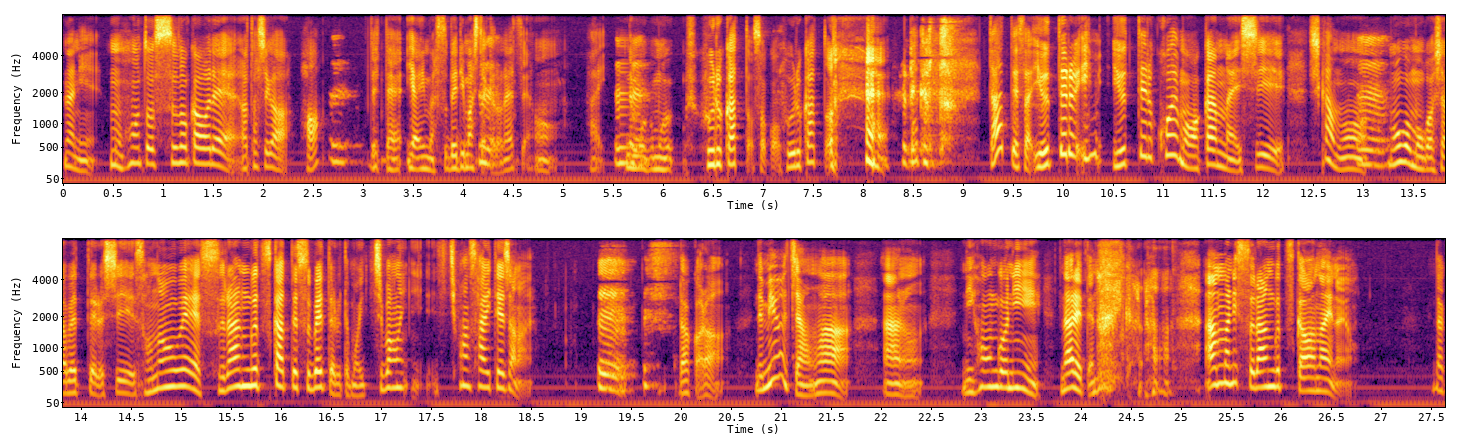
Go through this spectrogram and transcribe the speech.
何もうほんと素の顔で私が「は?」うん。って言って「いや今滑りましたけどね」って、うん。はい。うんでももうフルカットそこ。フルカット。古かった。だってさ言ってる言ってる声も分かんないししかも、うん。もごもご喋ってるしその上スラング使って滑ってるってもう一番一番最低じゃない？うん。だからでみゆちゃんはあの日本語に慣れてないからあんまりスラング使わないのよ。だ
